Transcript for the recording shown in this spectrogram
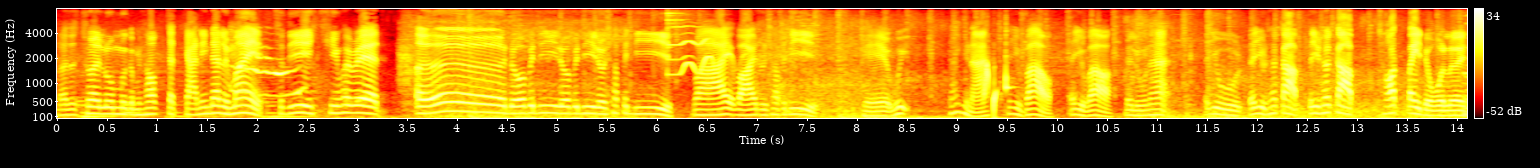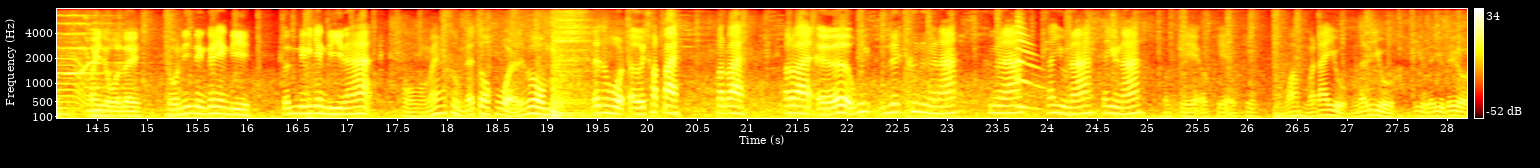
เราจะช่วยร่วมมือกับมิฮอกจัดการนี่ได้หรือไม่สวัสดีคิงไพเรตเออโดนไปดีโดนไปดีโดนชอบไปดีวายวายโดนชอบไปดีโอเคอุ้ยได้อยู่นะได้อยู่เปล่าได้อยู่เปล่าไม่รู้นะฮะได้อยู่ได้อยู่เท่ากับได้อยู่เท่ากับช็อตไปโดนเลยไม่โดนเลยโดนนิดนึงก็ยังดี โดนนิดนึงก็ยังดีนะฮะโอ้โหแม่งสุ่มได้ตัวโหดท่านผู้ชมได้ตัวโหดเออช็อตไปช็อตไปช็อตไปเอออุ้ยเลือดครึ่งนึงอนะครึ่งนึงนะได้อยู่นะได้อยู่นะโอเคโอเคโอเคผมว่าผมว่าได้อยู่ผมาได้อยู่ได้อยู่ได้อยู่ได้อยู่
